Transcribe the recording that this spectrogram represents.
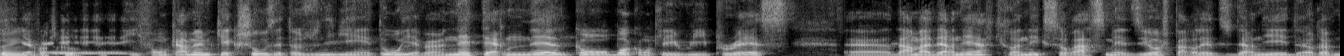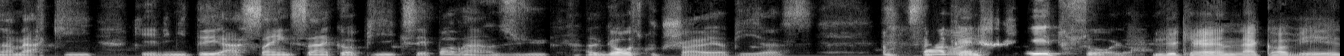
Avait- ils font quand même quelque chose aux États-Unis bientôt. Il y avait un éternel combat contre les Repress. Euh, dans ma dernière chronique sur Ars Media, je parlais du dernier de Revenant Marquis, qui est limité à 500 copies, qui ne s'est pas vendu. Le gaz coûte cher, puis euh, c'est- en train de chier tout ça. Là. L'Ukraine, la COVID.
